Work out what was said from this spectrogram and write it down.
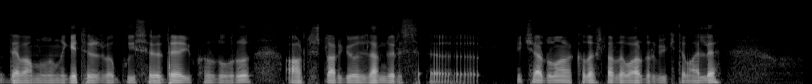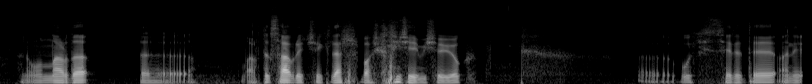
devamlılığını getirir ve bu hissede de yukarı doğru artışlar gözlemleriz. Ee, içeride olan arkadaşlar da vardır büyük ihtimalle. Hani onlar da e, artık sabredecekler. Başka diyeceğim bir şey yok. Ee, bu hissede de hani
